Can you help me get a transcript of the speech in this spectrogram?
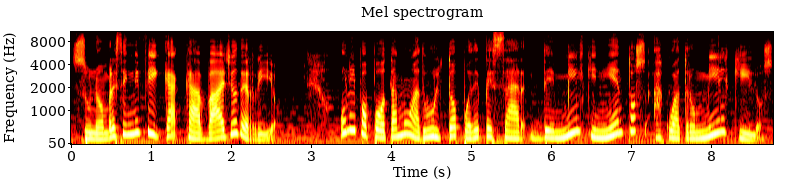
Su nombre significa caballo de río. Un hipopótamo adulto puede pesar de 1.500 a 4.000 kilos,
